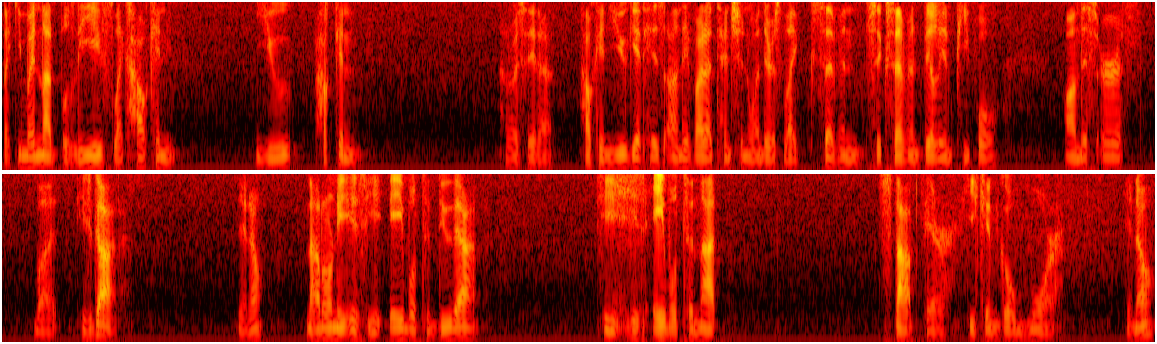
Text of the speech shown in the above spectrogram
Like you might not believe, like how can you, how can, how do I say that? How can you get his undivided attention when there's like seven, six, seven billion people on this earth? But he's God. You know? Not only is he able to do that, he, he's able to not stop there. He can go more. You know?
